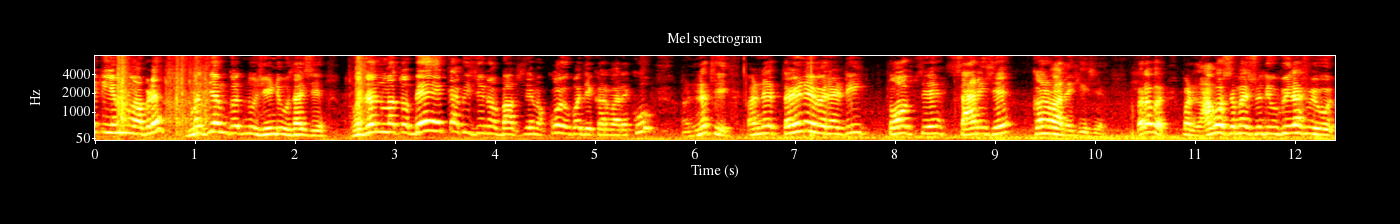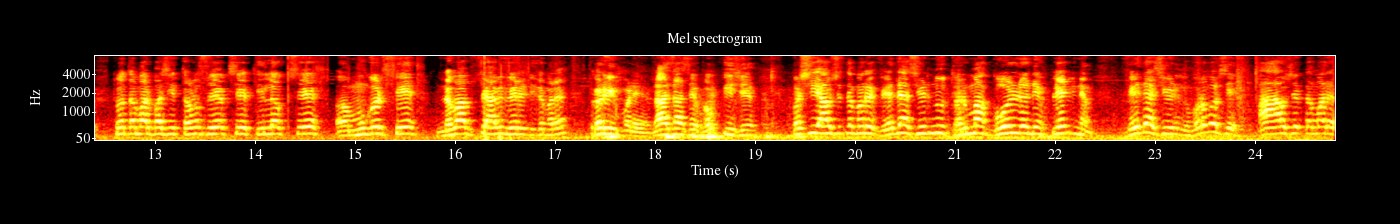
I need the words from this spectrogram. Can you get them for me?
એટીએમનું આપણે મધ્યમ કદનું ઝીંડવું થાય છે. વજનમાં તો બે એકા બીજીનો બાપ છે, એમાં કોઈ ઉપાધિ કરવા રાખવું નથી. અને ત્રણેય વેરાયટી ટોપ છે, સારી છે, કરવા રાખી છે. બરાબર? પણ લાંબો સમય સુધી ઊભી રાખવી હોય તો તમારી પાસે ત્રણસો એક છે, તિલક છે મુગટ છે, નવાબ છે, આવી વેરાયટી તમારે કરવી પડે. રાજા છે, ભક્તિ છે. પછી આવશે તમારે વેદા ધર્મા ગોલ્ડ અને પ્લેટિનમ વેદા બરોબર છે? આ આવશે તમારે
